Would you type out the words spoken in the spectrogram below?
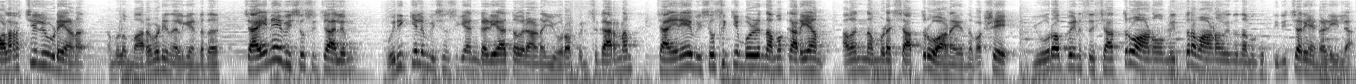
വളർച്ചയിലൂടെയാണ് നമ്മൾ മറുപടി നൽകേണ്ടത്. ചൈനയെ വിശ്വസിച്ചാലും ഒരിക്കലും വിശ്വസിക്കാൻ കഴിയാത്തവരാണ് യൂറോപ്യൻസ്. കാരണം ചൈനയെ വിശ്വസിക്കുമ്പോഴും നമുക്കറിയാം അവൻ നമ്മുടെ ശത്രുവാണ് എന്ന്. പക്ഷേ യൂറോപ്യൻസ് ശത്രുവാണോ മിത്രമാണോ എന്ന് നമുക്ക് തിരിച്ചറിയാൻ കഴിയില്ല.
